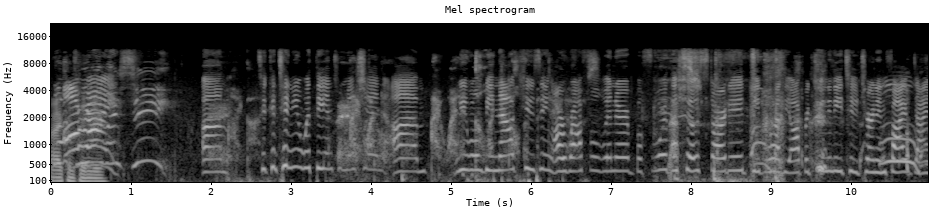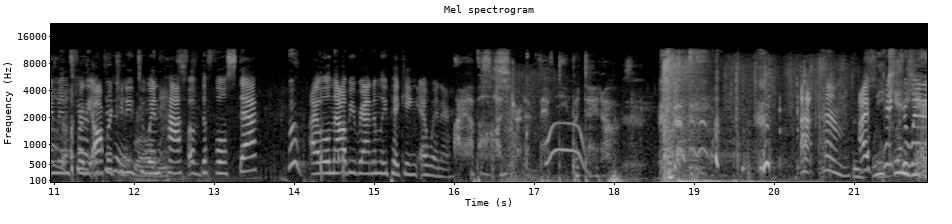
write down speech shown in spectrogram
All right, continue. I see. Um, to continue with the intermission, um, we will be now choosing our raffle winner. Before the show started, people had the opportunity to turn in five diamonds for the opportunity to win half of the full stack. I will now be randomly picking a winner. I have 150 potatoes. I've We picked can a hear winner.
